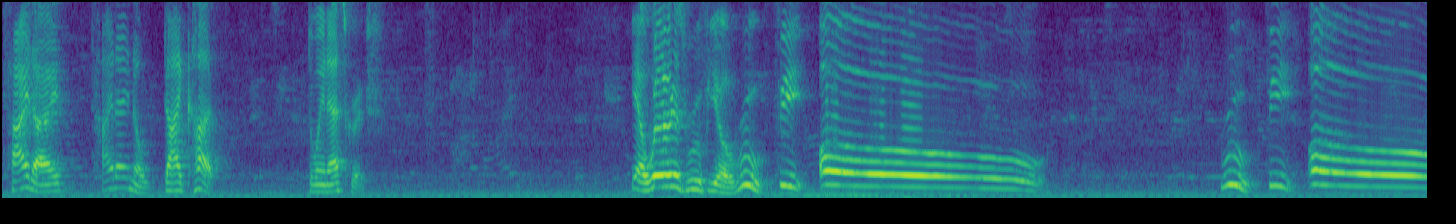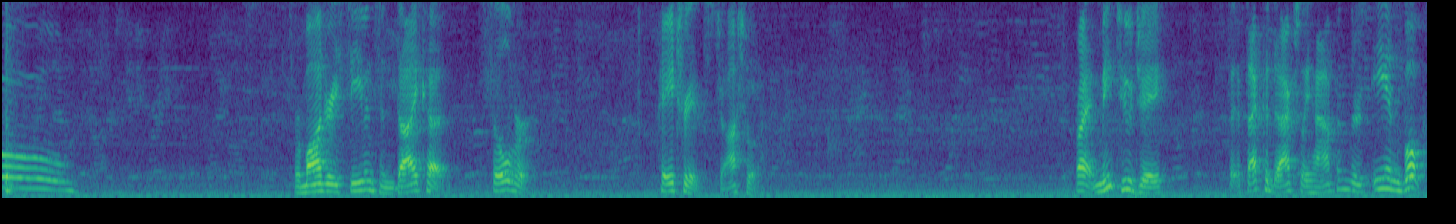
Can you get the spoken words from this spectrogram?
tie-dye, tie-dye, no, die cut. D'Wayne Eskridge. Yeah, where is Rufio? Rufio! Rufio! Rhamondre Stevenson, die cut, silver. Patriots, Joshua. Right, me too, Jay. If that could actually happen, there's Ian Book,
